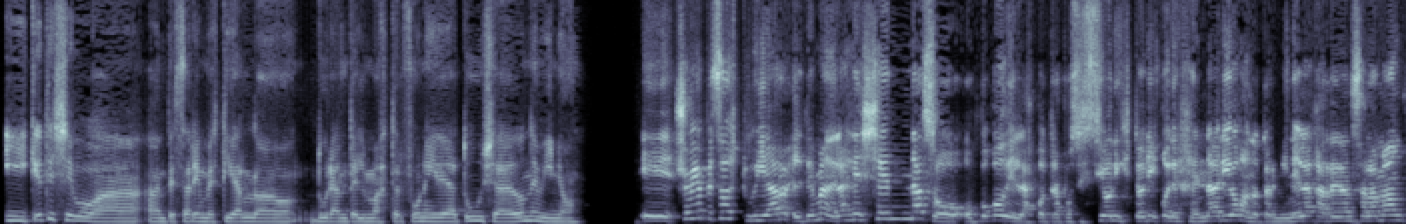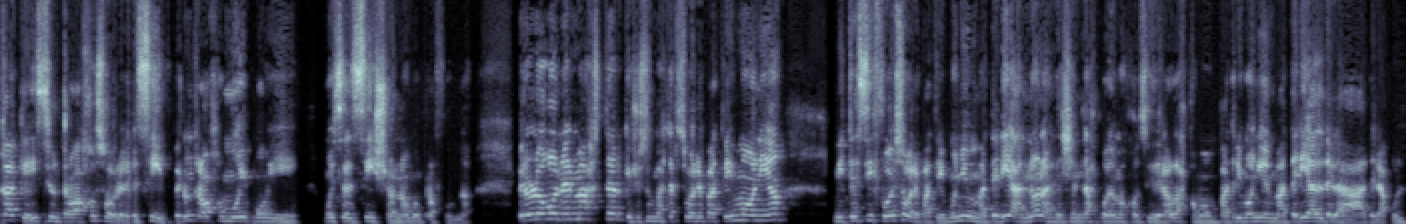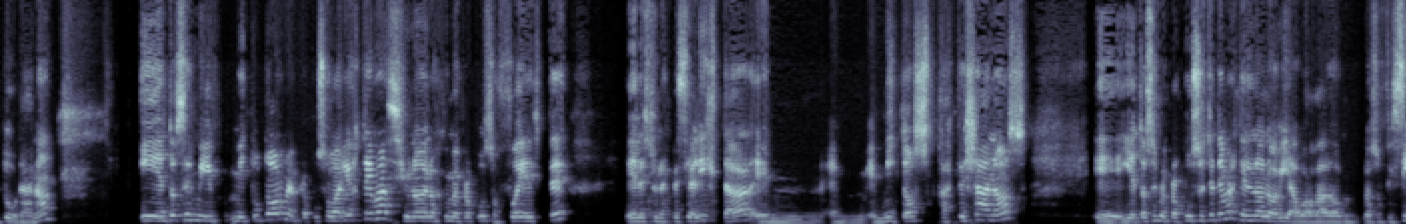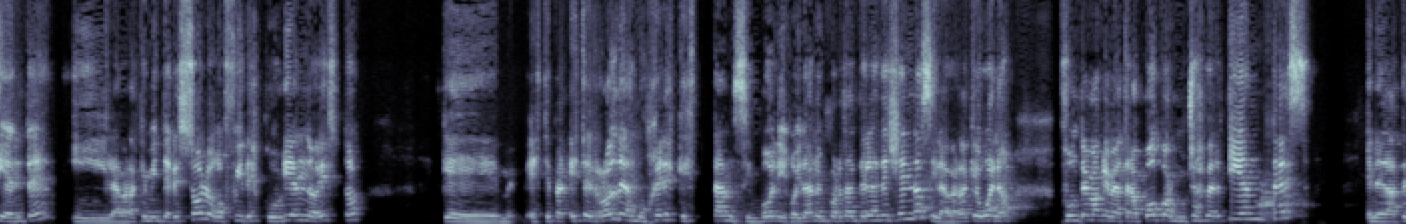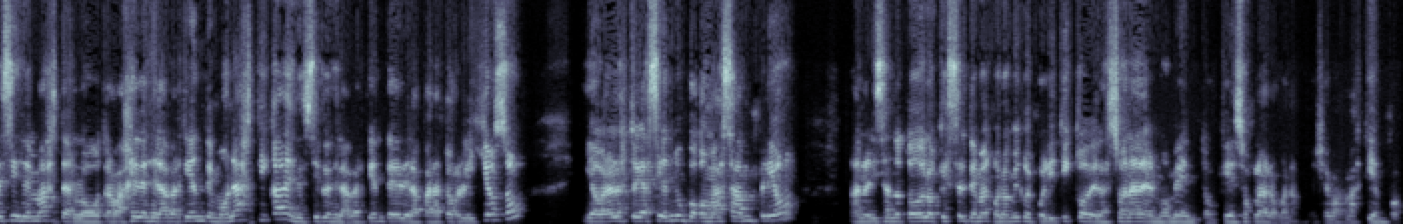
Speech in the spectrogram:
¿Y qué te llevó a, empezar a investigarlo durante el máster? ¿Fue una idea tuya? ¿De dónde vino? Eh, yo había empezado a estudiar el tema de las leyendas o un poco de la contraposición histórico-legendario cuando terminé la carrera en Salamanca, que hice un trabajo sobre el Cid, pero un trabajo muy, muy, muy sencillo, no muy profundo. Pero luego en el máster, que yo hice un máster sobre patrimonio, mi tesis fue sobre patrimonio inmaterial, ¿no? Las leyendas podemos considerarlas como un patrimonio inmaterial de la, de la cultura, ¿no? Y entonces mi, tutor me propuso varios temas y uno de los que me propuso fue este. Él es un especialista en, mitos castellanos eh, y entonces me propuso este tema que él no lo había abordado lo suficiente y la verdad que me interesó. Luego fui descubriendo esto, que este, este rol de las mujeres que es tan simbólico y tan importante en las leyendas y la verdad que bueno, fue un tema que me atrapó por muchas vertientes en la tesis de máster lo trabajé desde la vertiente monástica, es decir, desde la vertiente del aparato religioso, y ahora lo estoy haciendo un poco más amplio, analizando todo lo que es el tema económico y político de la zona en el momento, que eso, claro, bueno, lleva más tiempo.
